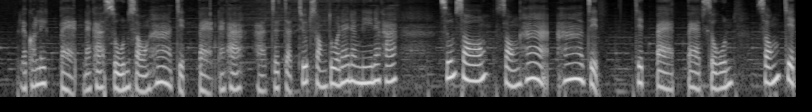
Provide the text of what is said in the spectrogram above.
7 แล้วก็เลข 8 นะคะ 0 2 5 7 8 นะคะ อาจจะจัดชุด 2 ตัวได้ดังนี้นะคะ 02 25 57 78 80 27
